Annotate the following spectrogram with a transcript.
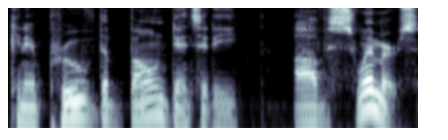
can improve the bone density of swimmers.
